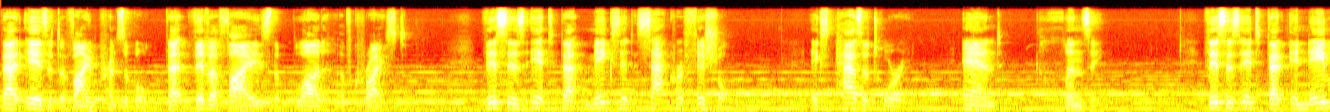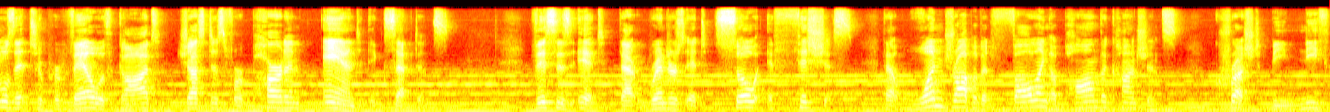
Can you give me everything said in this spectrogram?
that is a divine principle that vivifies the blood of Christ. This is it that makes it sacrificial, expiatory, and cleansing. This is it that enables it to prevail with God's justice for pardon and acceptance. This is it that renders it so efficacious that one drop of it falling upon the conscience, crushed beneath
